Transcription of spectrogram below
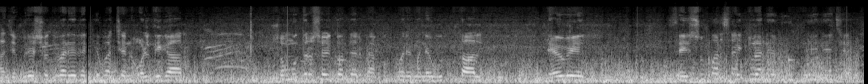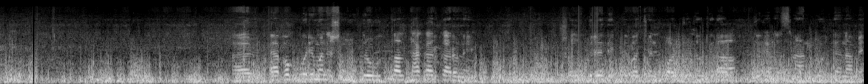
আজ বৃহস্পতিবারে দেখতে পাচ্ছেন ওল্ড দীঘার সমুদ্র সৈকতের ব্যাপক পরিমাণে উত্তাল ঢেউয়ের সেই সুপার সাইক্লোনের রূপ নিয়ে নিয়েছে। আর ব্যাপক পরিমাণে সমুদ্র উত্তাল থাকার কারণে সমুদ্রে দেখতে পাচ্ছেন পর্যটকেরা যেখানে স্নান করতে নামে।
